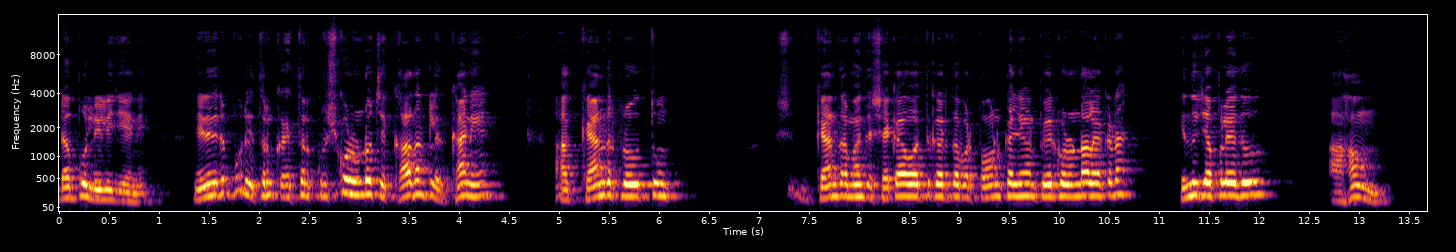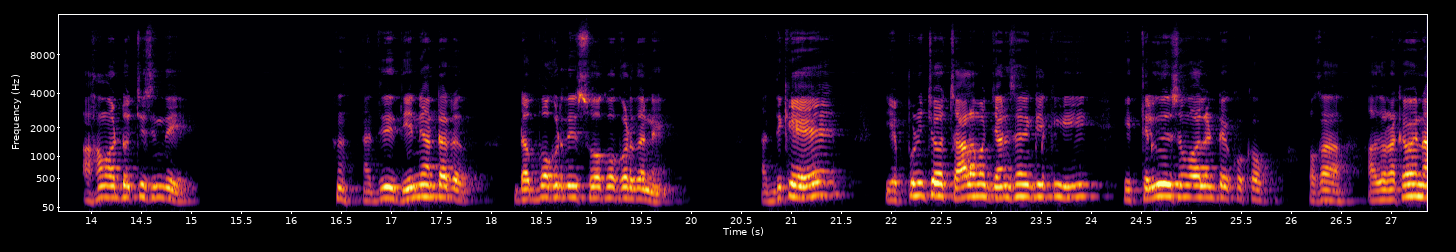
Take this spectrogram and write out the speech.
డబ్బులు రిలీజ్ అయినాయి. నేను ఏంటంటే ఇతను ఇతను కృషి కూడా ఉండొచ్చు కాదంటలేదు. కానీ ఆ కేంద్ర ప్రభుత్వం కేంద్ర మంత్రి షెకావత్ గారితో పాటు పవన్ కళ్యాణ్ పేరు కూడా ఉండాలి అక్కడ. ఎందుకు చెప్పలేదు? అహం అహం అడ్డు వచ్చేసింది. అది దీన్ని అంటారు. డబ్బు ఒకటిది సోకు ఒకటిదని. అందుకే ఎప్పటి నుంచో చాలామంది జన సైనికులకి ఈ తెలుగుదేశం వాళ్ళంటే ఒక ఒక అదో రకమైన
